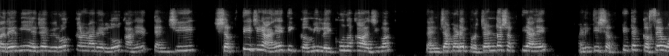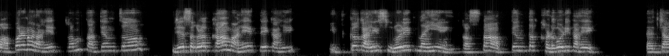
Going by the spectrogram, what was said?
तऱ्हेने हे जे विरोध करणारे लोक आहेत त्यांची शक्ती जी आहे ती कमी लेखू नका अजिबात. त्यांच्याकडे प्रचंड शक्ती आहे आणि ती शक्ती ते कसे वापरणार आहेत ट्रम्प तात्यांचं जे सगळं काम आहे ते काही इतकं काही सुरळीत नाहीये. रस्ता अत्यंत खडबडीत आहे. त्याच्या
